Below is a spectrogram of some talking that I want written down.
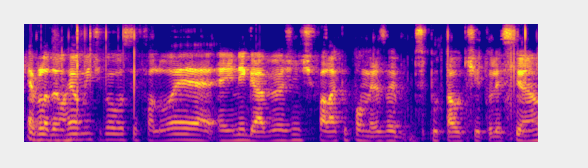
É, Vladão, realmente, igual você falou, é, é, inegável a gente falar que o Palmeiras vai disputar o título esse ano.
